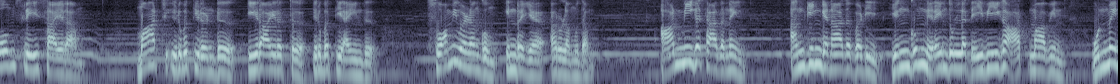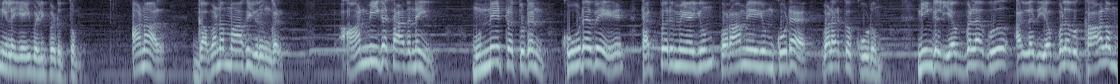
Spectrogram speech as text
ஓம் ஸ்ரீ சாய்ராம். மார்ச் இருபத்தி ரெண்டு ஈராயிரத்து இருபத்தி ஐந்து சுவாமி வழங்கும் இன்றைய அருளமுதம். ஆன்மீக சாதனை அங்கிங்கெனாதபடி எங்கும் நிறைந்துள்ள தெய்வீக ஆத்மாவின் உண்மை நிலையை வெளிப்படுத்தும். ஆனால் கவனமாக இருங்கள். ஆன்மீக சாதனை முன்னேற்றத்துடன் கூடவே தற்பெருமையையும் பொறாமையையும் கூட வளர்க்கக்கூடும். நீங்கள் எவ்வளவு அல்லது எவ்வளவு காலம்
